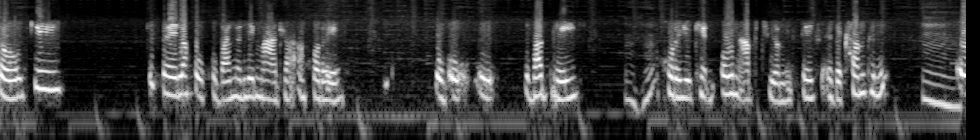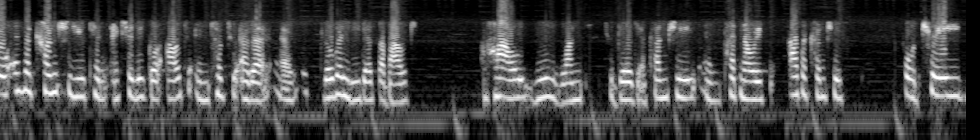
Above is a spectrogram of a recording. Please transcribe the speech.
So ke ke fela go go bana le matla a gore o- ba brave mhm, gore you can own up to your mistakes as a company mm, or as a country you can actually go out and talk to other uh, global leaders about how you want to build your country and partner with other countries for trade,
